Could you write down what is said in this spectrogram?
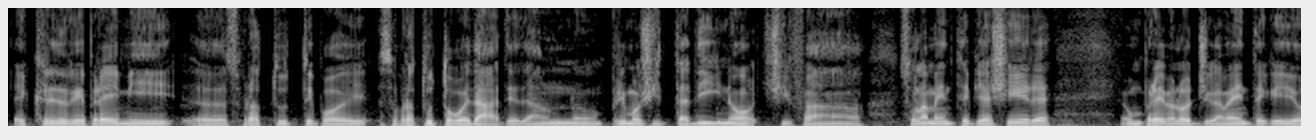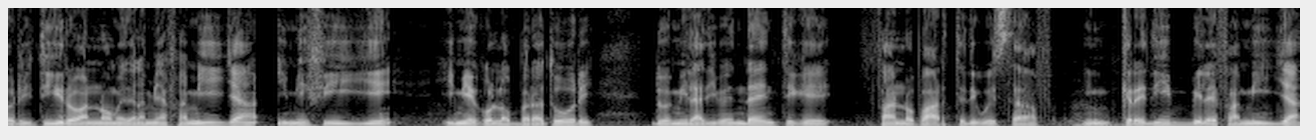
e credo che i premi, eh, soprattutto, poi, soprattutto poi dati da un primo cittadino, ci fa solamente piacere. È un premio logicamente che io ritiro a nome della mia famiglia, i miei figli, i miei collaboratori, 2000 dipendenti che fanno parte di questa incredibile famiglia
